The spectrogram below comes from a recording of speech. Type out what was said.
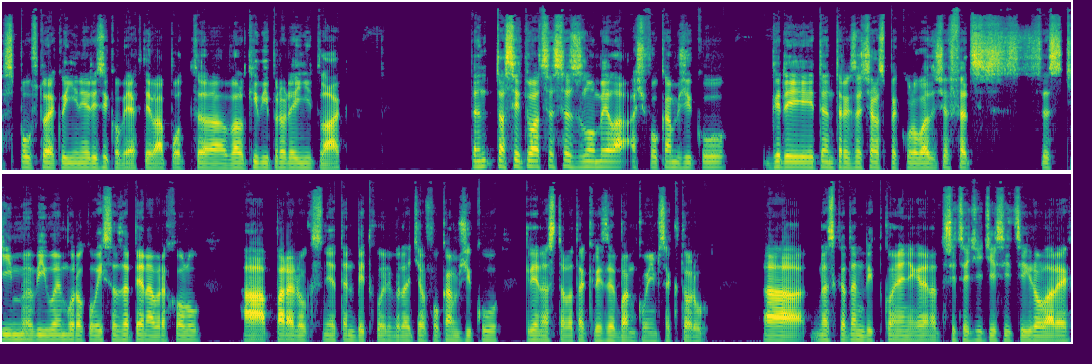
spoustu jako jiný rizikový aktiva pod uh, velký výprodejní tlak. Ten, ta situace se zlomila až v okamžiku, kdy ten trh začal spekulovat, že Fed se s tím vývojem úrokových sazeb je na vrcholu a paradoxně ten Bitcoin vyletěl v okamžiku, kdy nastala ta krize v bankovním sektoru. A dneska ten Bitcoin je někde na 30 tisících dolarech,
